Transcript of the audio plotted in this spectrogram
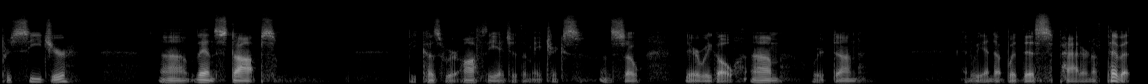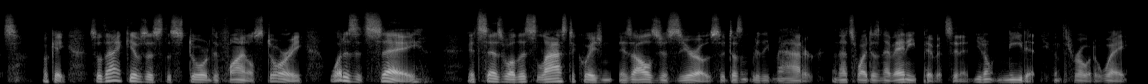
procedure uh, then stops because we're off the edge of the matrix. And so there we go. Um, we're done. And we end up with this pattern of pivots. Okay, so that gives us the, store, the final story. What does it say? It says, well, this last equation is all just zeros, so it doesn't really matter. And that's why it doesn't have any pivots in it. You don't need it. You can throw it away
